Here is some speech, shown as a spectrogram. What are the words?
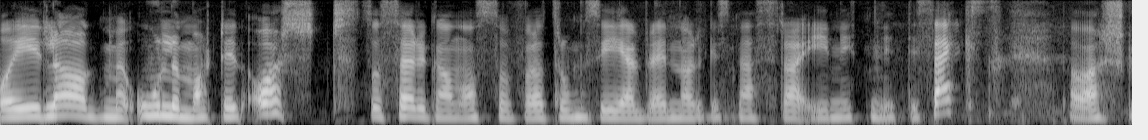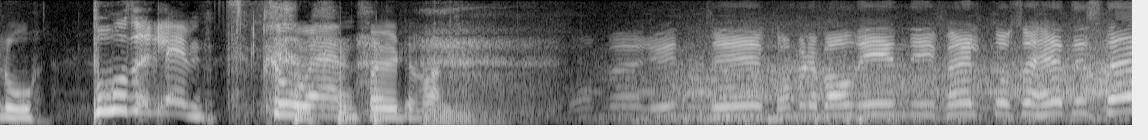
og i lag med Ole Martin Årst så sørga han også for at Tromsø IL ble norgesmestere i 1996, da han slo Bodø-Glimt 2-1 på Ullevål. Kommer til, kommer det ballen inn i felt, og så heades det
